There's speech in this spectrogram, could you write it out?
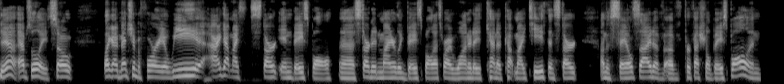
Yeah, absolutely. So like I mentioned before, you know, we I got my start in baseball. Uh, started in minor league baseball. That's where I wanted to kind of cut my teeth and start on the sales side of of professional baseball. And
